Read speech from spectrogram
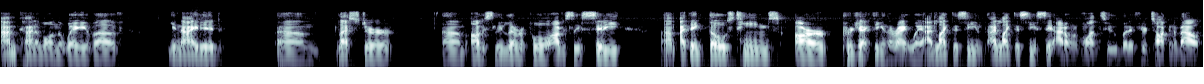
I'm kind of on the wave of United, um, Leicester, um, obviously Liverpool, obviously City. Um, I think those teams are projecting in the right way. I'd like to see. I'd like to see. I don't want to, but if you're talking about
